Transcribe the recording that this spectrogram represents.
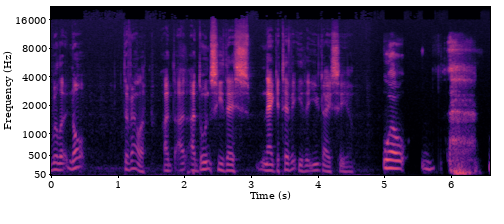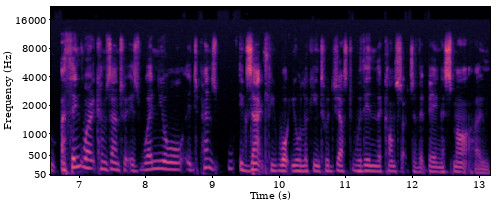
will it not develop? I, I, I don't see this negativity that you guys see. Well, I think where it comes down to it is when you're. It depends exactly what you're looking to adjust within the construct of it being a smart home,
